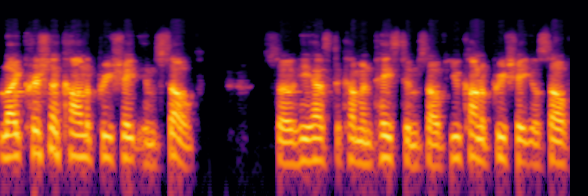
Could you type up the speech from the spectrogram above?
like Krishna can't appreciate himself, so he has to come and taste himself. You can't appreciate yourself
